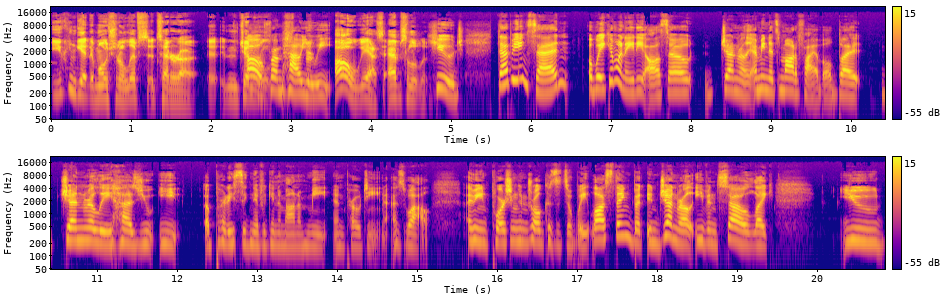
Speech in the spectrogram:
you can get emotional lifts, et cetera, uh, in oh, general. Oh, from how you eat. Oh, yes, absolutely. Huge. That being said, Awaken 180 also generally, I mean, it's modifiable, but generally has you eat a pretty significant amount of meat and protein as well. I mean, portion control because it's a weight loss thing, but in general, even so, like you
